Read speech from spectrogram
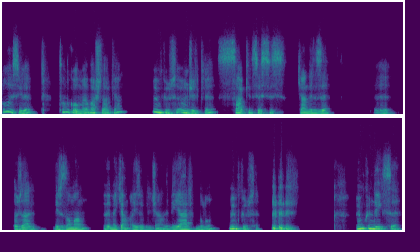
Dolayısıyla tanık olmaya başlarken mümkünse öncelikle sakin, sessiz, kendinize e, özel bir zaman ve mekan ayırabileceğiniz bir yer bulun. Mümkünse. Mümkün değilse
